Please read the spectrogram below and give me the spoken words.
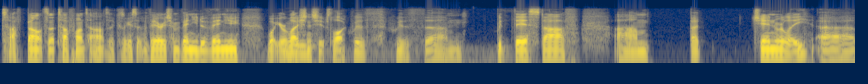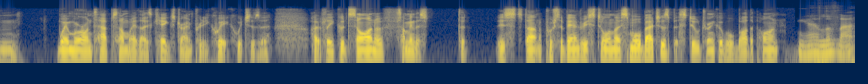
tough balance and a tough one to answer because I guess it varies from venue to venue what your mm. relationships like with with um, with their staff. Um, but generally, um, when we're on tap somewhere, those kegs drain pretty quick, which is a hopefully a good sign of something that's that is starting to push the boundaries still on those small batches, but still drinkable by the pint. Yeah, I love that.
